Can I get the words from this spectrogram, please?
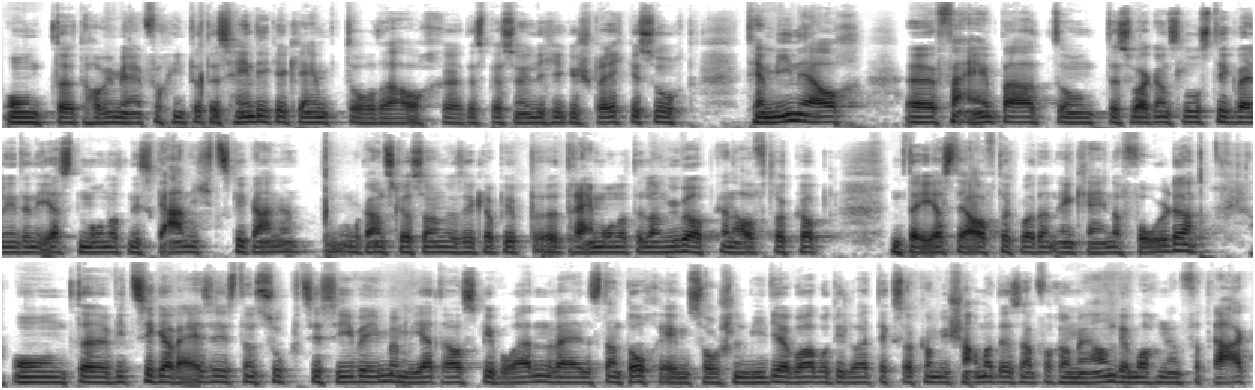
Und äh, da habe ich mir einfach hinter das Handy geklemmt oder auch äh, das persönliche Gespräch gesucht, Termine auch äh, vereinbart und das war ganz lustig, weil in den ersten Monaten ist gar nichts gegangen, muss man ganz klar sagen. Also ich glaube, ich habe äh, drei Monate lang überhaupt keinen Auftrag gehabt und der erste Auftrag war dann ein kleiner Folder und äh, witzigerweise ist dann sukzessive immer mehr draus geworden, weil es dann doch eben Social Media war, wo die Leute gesagt haben, ich schaue mir das einfach einmal an, wir machen einen Vertrag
